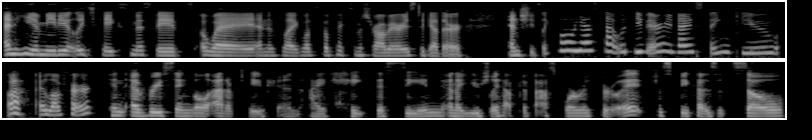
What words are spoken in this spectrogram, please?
And he immediately takes Miss Bates away and is like, let's go pick some strawberries together. And she's like, oh, yes, that would be very nice. Thank you. Oh, I love her. In every single adaptation, I hate this scene and I usually have to fast forward through it just because it's so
